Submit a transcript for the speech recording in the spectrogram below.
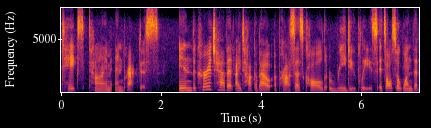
takes time and practice. In the courage habit, I talk about a process called redo please. It's also one that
